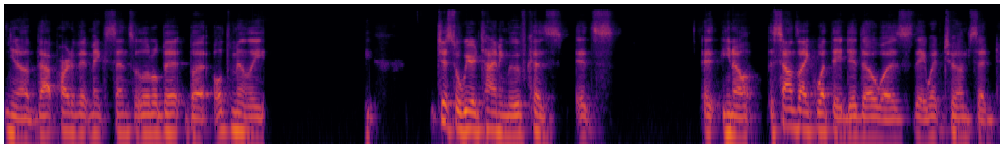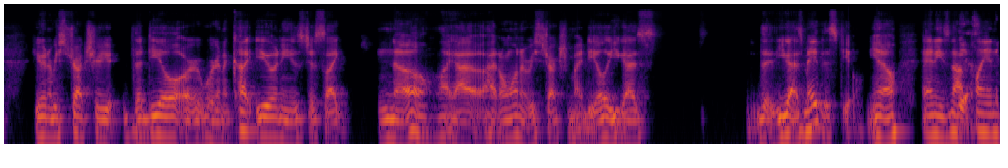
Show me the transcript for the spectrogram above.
you know, that part of it makes sense a little bit, but ultimately just a weird timing move because it's, it, you know, it sounds like what they did though was they went to him, said, you're going to restructure the deal or we're going to cut you. And he was just like, no, like, I, I don't want to restructure my deal. You guys, the, you guys made this deal, you know, and he's not playing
